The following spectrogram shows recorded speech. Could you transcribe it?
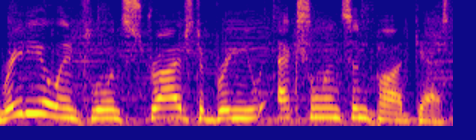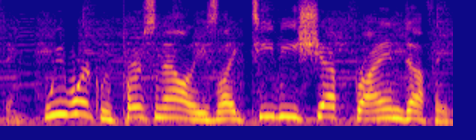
Radio Influence strives to bring you excellence in podcasting. We work with personalities like TV chef Brian Duffy,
